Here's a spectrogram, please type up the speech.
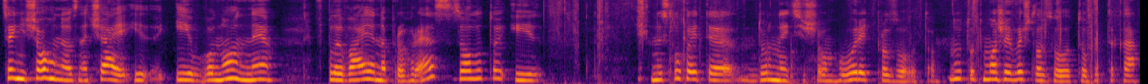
Це нічого не означає, і, і воно не впливає на прогрес золото. І не слухайте дурниці, що вам говорять про золото. Ну тут може і вийшло золото, бо така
